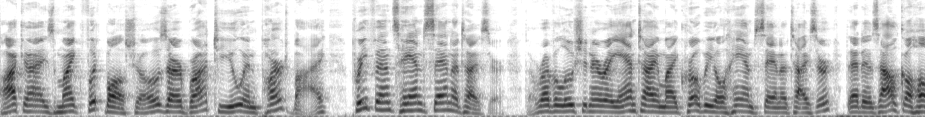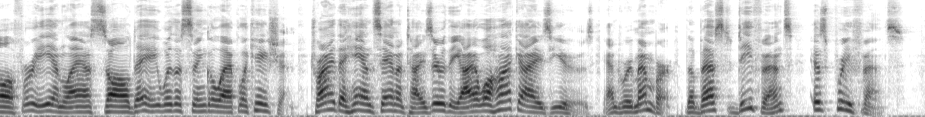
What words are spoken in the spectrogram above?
Hawkeye's Mike football shows are brought to you in part by Prefense Hand Sanitizer, the revolutionary antimicrobial hand sanitizer that is alcohol free and lasts all day with a single application. Try the hand sanitizer the Iowa Hawkeyes use, and remember the best defense is Prefense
